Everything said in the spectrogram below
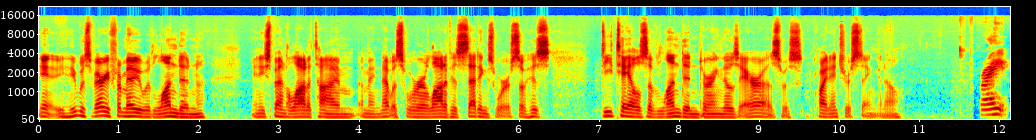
He was very familiar with London, and he spent a lot of time. I mean, that was where a lot of his settings were. So his details of London during those eras was quite interesting. You know. right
